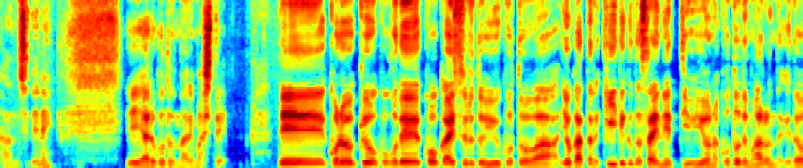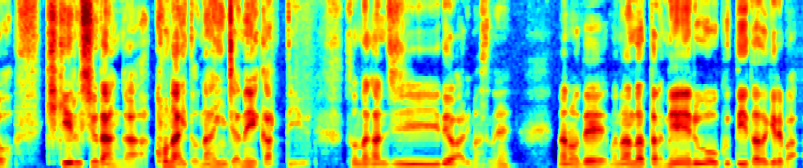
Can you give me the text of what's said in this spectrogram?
感じでね、えー、やることになりましてでこれを今日ここで公開するということはよかったら聞いてくださいねっていうようなことでもあるんだけど聞ける手段が来ないとないんじゃねえかっていうそんな感じではありますね。なので、まあ、何だったらメールを送っていただければ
